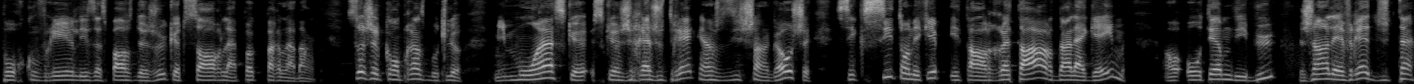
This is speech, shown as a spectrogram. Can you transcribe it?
pour couvrir les espaces de jeu que tu sors la POC par la bande. Ça, je le comprends, ce bout-là. Mais moi, ce que, ce que je rajouterais quand je dis champ gauche, c'est que si ton équipe est en retard dans la game, au, au terme des buts, j'enlèverais du temps.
